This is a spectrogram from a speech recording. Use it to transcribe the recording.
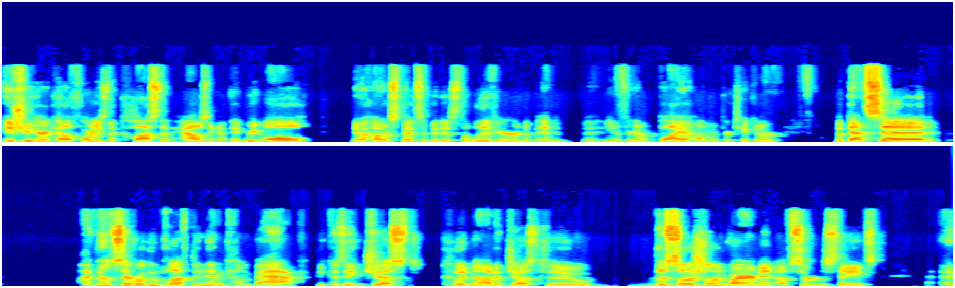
issue here in California is the cost of housing. I think we all know how expensive it is to live here and, and you know if you're going to buy a home in particular but that said i've known several who've left and then come back because they just could not adjust to the social environment of certain states. Uh,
